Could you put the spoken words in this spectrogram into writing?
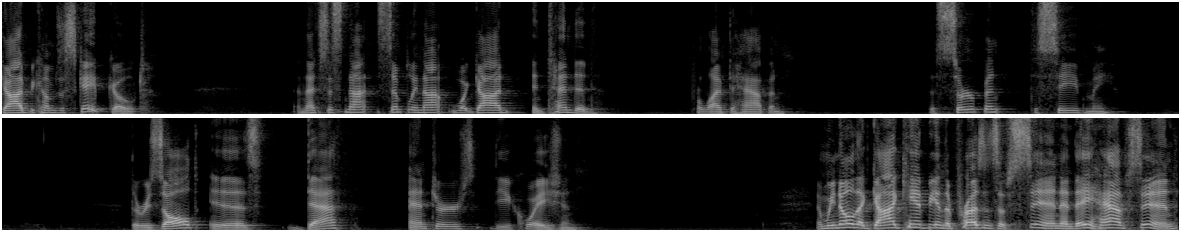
God becomes a scapegoat. And that's just not simply not what God intended for life to happen. The serpent deceived me. The result is death enters the equation. And we know that God can't be in the presence of sin, and they have sinned.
